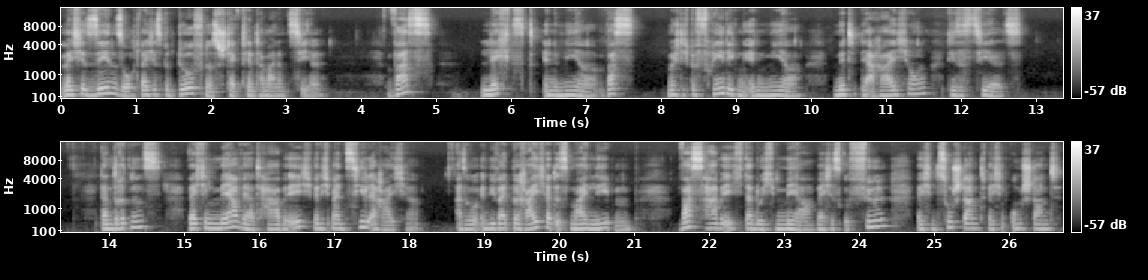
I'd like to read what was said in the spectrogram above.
welche Sehnsucht, welches Bedürfnis steckt hinter meinem Ziel? Was lechzt in mir? Was möchte ich befriedigen in mir mit der Erreichung dieses Ziels? Dann drittens, welchen Mehrwert habe ich, wenn ich mein Ziel erreiche? Also inwieweit bereichert ist mein Leben? Was habe ich dadurch mehr? Welches Gefühl, welchen Zustand, welchen Umstand,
